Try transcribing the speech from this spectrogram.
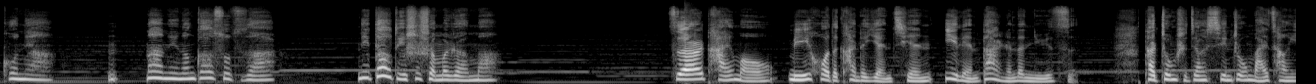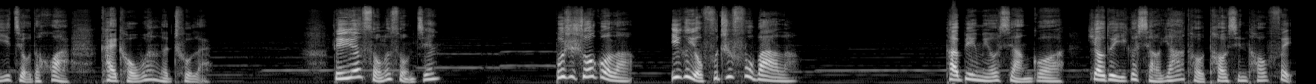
姑娘。嗯那你能告诉子儿，你到底是什么人吗？子儿抬眸，迷惑的看着眼前一脸淡然的女子，他终是将心中埋藏已久的话开口问了出来。林渊耸了耸肩：“不是说过了，一个有夫之妇罢了。”他并没有想过要对一个小丫头掏心掏肺，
